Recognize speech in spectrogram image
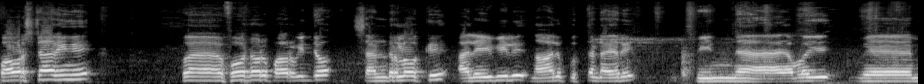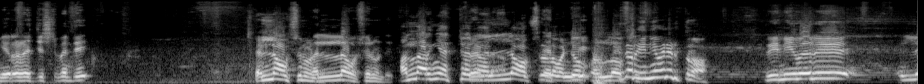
power steering four door power window central lock alloy wheel നാല് പുത്തൻ ടയർ പിന്നെ നമ്മൾ ഈ മിറർ അഡ്ജസ്റ്റ്മെന്റ് എല്ലാ ഓപ്ഷനും ഉണ്ട്. എല്ലാ ഓപ്ഷനും ഉണ്ട്. അന്ന് ഇറങ്ങിയ ഏറ്റവും നല്ല ഇത് റിന്യൂവൽ എടുത്തണോ? റിന്യൂവൽ ഇല്ല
